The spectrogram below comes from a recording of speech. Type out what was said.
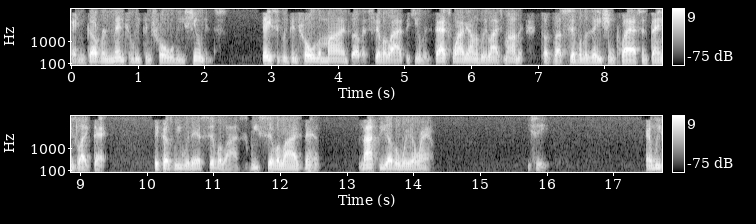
and governmentally control these humans. Basically control the minds of and civilize the humans. That's why the Honorable Elijah Muhammad talked about civilization class and things like that. Because we were their civilizers. We civilized them, not the other way around. You see. And we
